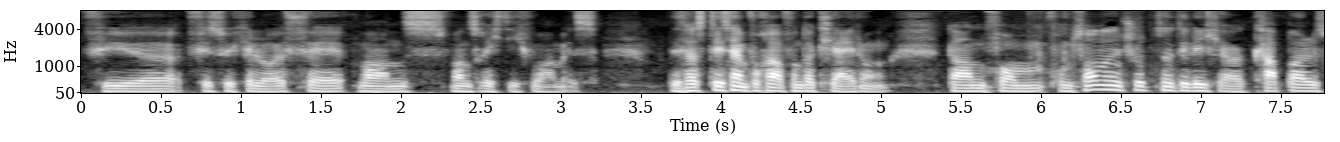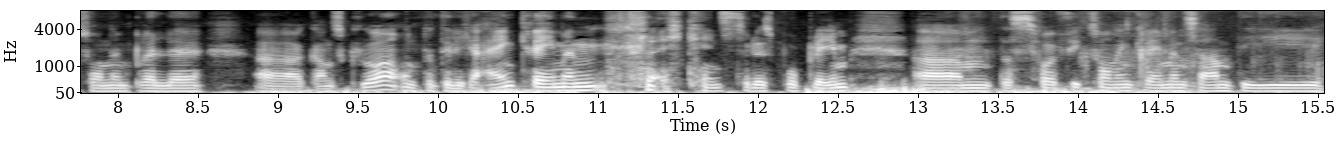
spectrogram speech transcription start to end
für, für solche Läufe, wenn es richtig warm ist. Das heißt, das einfach auch von der Kleidung. Dann vom, vom Sonnenschutz natürlich, äh, Kappal, Sonnenbrille, äh, ganz klar. Und natürlich ein Eincremen. Vielleicht kennst du das Problem, ähm, dass häufig Sonnencremen sind, die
